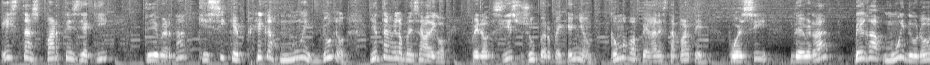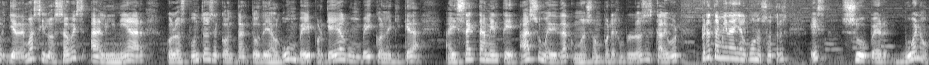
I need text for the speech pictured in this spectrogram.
estas partes de aquí de verdad que sí que pega muy duro. Yo también lo pensaba, digo, pero si es súper pequeño, ¿cómo va a pegar esta parte? Pues sí, de verdad pega muy duro y además si lo sabes alinear con los puntos de contacto de algún bay, porque hay algún bay con el que queda exactamente a su medida, como son por ejemplo los Excalibur, pero también hay algunos otros, es súper bueno,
